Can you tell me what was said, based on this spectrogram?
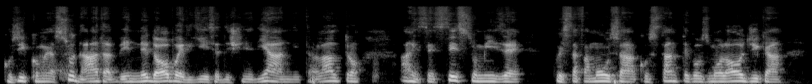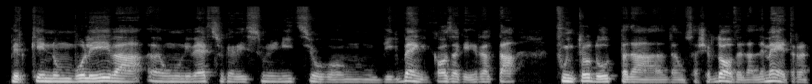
così come assodata avvenne dopo e richiese decine di anni. Tra l'altro Einstein stesso mise questa famosa costante cosmologica perché non voleva eh, un universo che avesse un inizio con un Big Bang, cosa che in realtà fu introdotta da, da un sacerdote, dalle Metre,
